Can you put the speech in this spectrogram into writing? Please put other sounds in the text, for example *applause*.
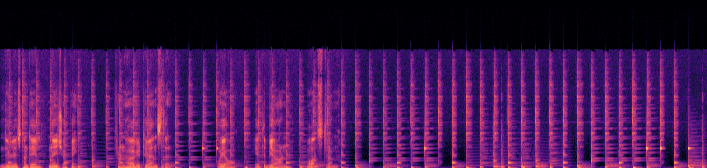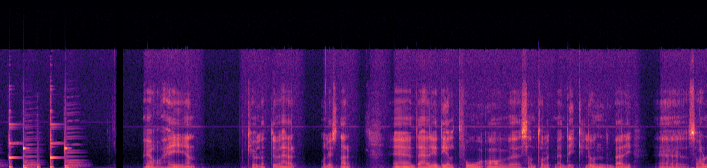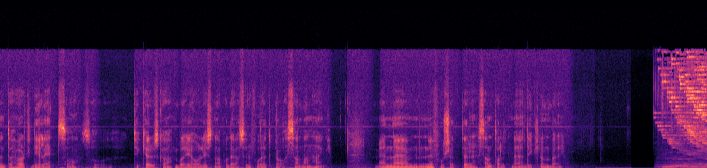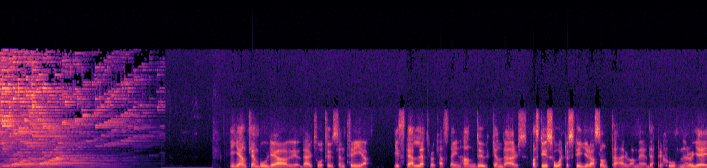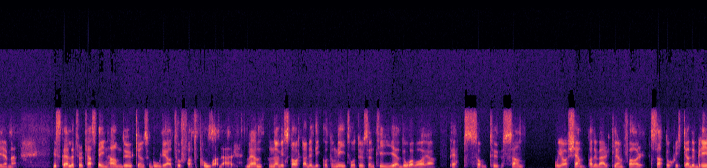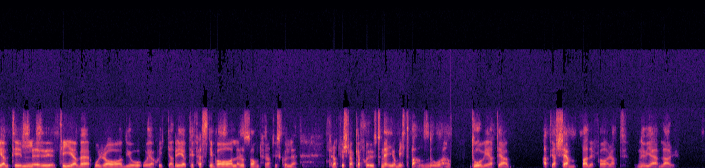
Du lyssnar till Nyköping. Från höger till vänster. Och jag heter Björn Wadström. Ja, hej igen. Kul att du är här och lyssnar. Eh, det här är del två av eh, samtalet med Dick Lundberg. Eh, så har du inte hört del ett så, så tycker jag du ska börja och lyssna på det så du får ett bra sammanhang. Men eh, nu fortsätter samtalet med Dick Lundberg. egentligen borde jag, där 2003, istället för att kasta in handduken där, fast det är ju svårt att styra sånt där va, med depressioner och grejer, men istället för att kasta in handduken så borde jag ha tuffat på där. Men när vi startade Dikotomi 2010, då var jag pepp som tusan och jag kämpade verkligen för, satt och skickade brev till eh, tv och radio och jag skickade brev till festivaler och sånt för att vi skulle för att försöka få ut mig och mitt band. Och då vet jag att jag kämpade för att nu jävlar,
